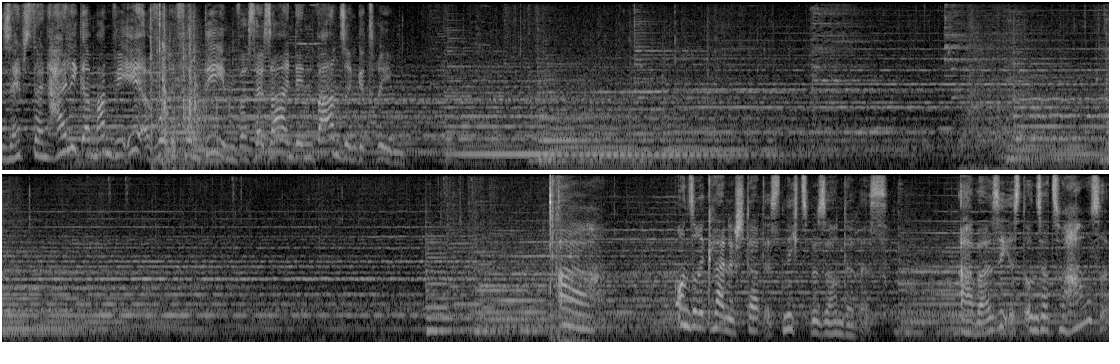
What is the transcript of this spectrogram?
Selbst ein heiliger Mann wie er wurde von dem, was er sah, in den Wahnsinn getrieben. Ah, unsere kleine Stadt ist nichts Besonderes. Aber sie ist unser Zuhause.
